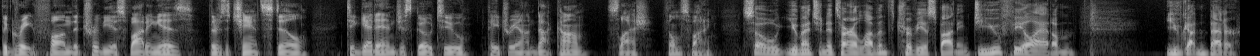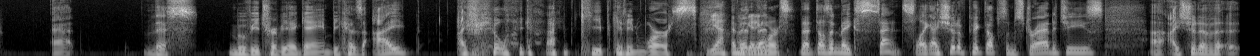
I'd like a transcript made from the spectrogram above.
the great fun that trivia spotting is, there's a chance still to get in. Just go to patreon.com slash film spotting. So you mentioned it's our 11th trivia spotting. Do you feel, Adam, you've gotten better at this movie trivia game? Because I I feel like I keep getting worse. Yeah, I'm that- getting that- worse. That doesn't make sense. Like I should have picked up some strategies. Uh, I should have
